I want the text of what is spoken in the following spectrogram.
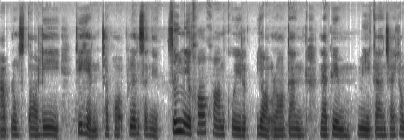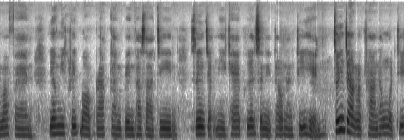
อัพลงสตอรี่ที่เห็นเฉพาะเพื่อนสนิท ซึ่งมีข้อความคุยหยอกล้อกัน และพิมพ์มีการใช้คำว่าแฟน ยังมีคลิปบอกรักกันเป็นภาษาจีน ซึ่งจะมีแค่เพื่อนสนิทเท่านั้นที่เห็น ซึ่งจากหลักฐานทั้งหมดที่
